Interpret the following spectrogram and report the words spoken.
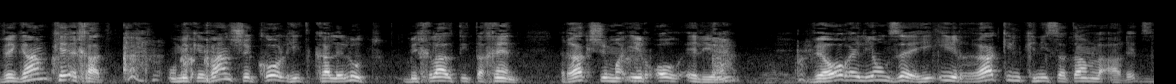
וגם כאחד. ומכיוון שכל התקללות בכלל תיתכן רק שמאיר אור עליון, ואור עליון זה האיר רק עם כניסתם לארץ,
